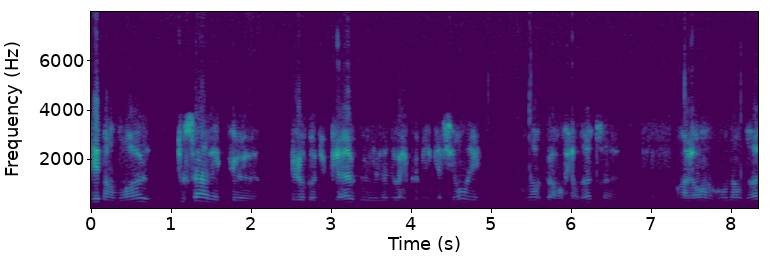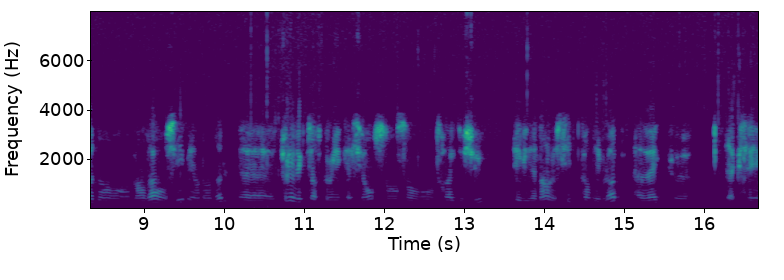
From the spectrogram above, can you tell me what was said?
des banderoles, tout ça avec. Euh, le logo du club, la nouvelle communication, et on va encore en faire d'autres. Alors on en donne, on en vend aussi, mais on en donne. tous les vecteurs de communication sont, sont, on travaille dessus. Évidemment, le site qu'on développe avec l'accès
